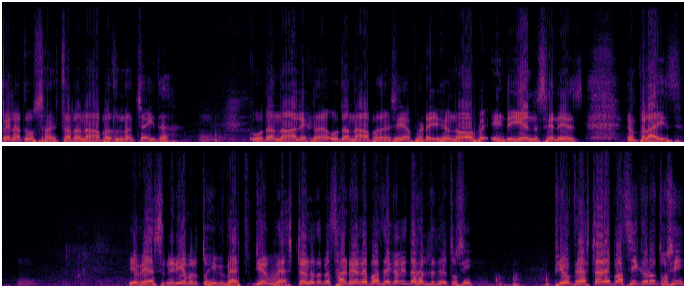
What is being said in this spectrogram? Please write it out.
ਪਹਿਲਾਂ ਤਾਂ ਉਹ ਸੰਸਥਾ ਦਾ ਨਾਮ ਬਦਲਣਾ ਚਾਹੀਦਾ। ਉਹਦਾ ਨਾਮ ਲਿਖਣਾ, ਉਹਦਾ ਨਾਮ ਬਦਲਣਾ ਚਾਹੀਦਾ federation of Indian cine EMPLOYEES ਇਹ ਵੈਸਟਰਨ ਏਰੀਆ ਮਤਲਬ ਤੁਸੀਂ ਵੈਸਟ ਜੇ ਵੈਸਟਰਨ ਤਾਂ ਫਿਰ ਸਾਡੇ ਵਾਲੇ ਪਾਸੇ ਕਾਹਲੀ ਦਖਲ ਦਿੰਦੇ ਤੁਸੀਂ? ਫਿਰ ਉਹ ਵੈਸਟ ਵਾਲੇ ਪਾਸੇ ਹੀ ਕਰੋ ਤੁਸੀਂ।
